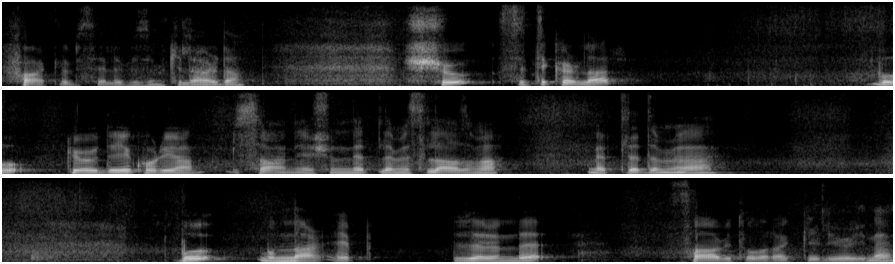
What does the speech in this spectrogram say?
Farklı bir sele bizimkilerden. Şu stickerlar bu gövdeyi koruyan bir saniye şunu netlemesi lazım ha. Netledi mi? Bu bunlar hep üzerinde sabit olarak geliyor yine.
